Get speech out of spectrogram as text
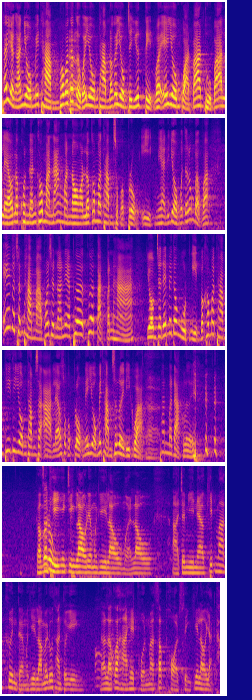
ถ้าอย่างนั้นโยมไม่ทำเพราะว่าถ้าอ่าเกิดว่าโยมทำแล้วก็โยมจะยึดติดว่าเอ๊ะโยมกวาดบ้านถูบ้านแล้ว แล้วคนนั้นเข้ามานั่งมานอน แล้วก็มาทำสกปรกอีกเนี่ยนี่โยมก็จะต้องแบบว่า เอ๊ะก็ฉันทำมา เพราะฉะนั้นเนี่ยเพื่อเพื่อตัดปัญหาโยมจะได้ไม่ต้องหงุดหงิดว่าเขามาทำที่ที่โยมทำสะอาดแล้วสกปรกเนี่ยโยมไม่ทำซะเลยดีกว่าอ่าท่านมาดักเลยก็สบางรุปทีจริง ๆ เราเนี่ยบางทีเราเหมือนเรา อาจจะมีแนวคิดมากขึ้น แต่บางทีเราไม่รู้ทันตัวเอง แล้วเราก็หาเหตุผลมา support สิ่งที่เราอยากท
